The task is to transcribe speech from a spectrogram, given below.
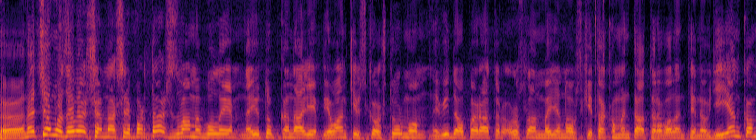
Е, На цьому завершуємо наш репортаж. З вами були на Ютуб-каналі Іванківського штурму відеооператор Руслан Медяновський та коментатор Валентин Овдієнко.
